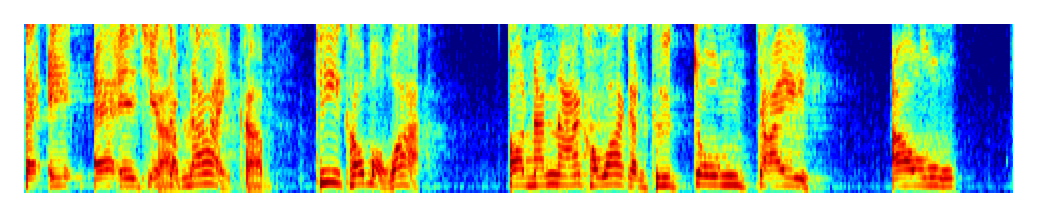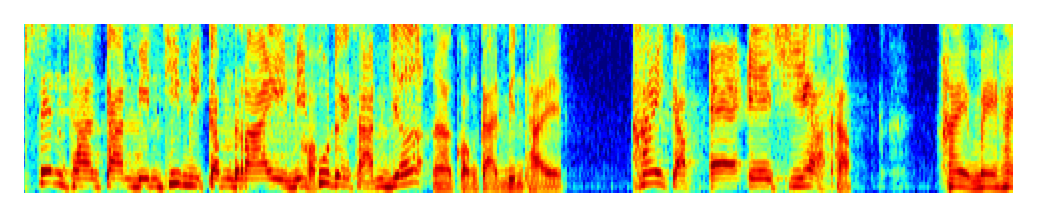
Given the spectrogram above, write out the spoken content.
แต่แอร์เอเชียครับจำได้ครับ ที่เขาบอกว่า ตอนนั้นนะเขาว่ากันคือจงใจเอาเส้นทางการบินที่มีกำไร มีผู้โดยสารเยอะอ่าของการบินไทย ให้กับแอร์เอเชียครับ ให้ไม่ให้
